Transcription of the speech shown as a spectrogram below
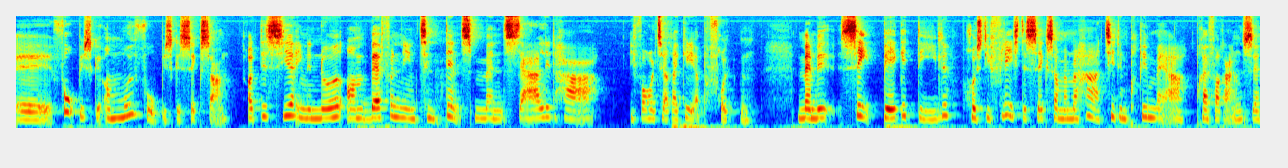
øh, fobiske og modfobiske sexere. Og det siger egentlig noget om, hvad for en tendens man særligt har i forhold til at reagere på frygten. Man vil se begge dele hos de fleste sekser, men man har tit en primær præference.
